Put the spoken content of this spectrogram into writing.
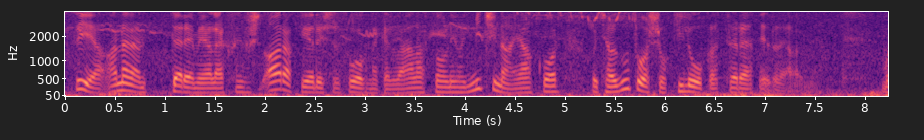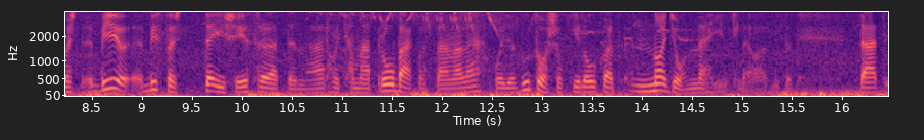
Szia, a nevem Teremi Alex, és most arra a kérdésre fogok neked válaszolni, hogy mit csinálj akkor, hogyha az utolsó kilókat szeretnéd leadni. Most biztos te is észrevetted már, hogyha már próbálkoztál vele, hogy az utolsó kilókat nagyon nehéz leadni. Tehát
